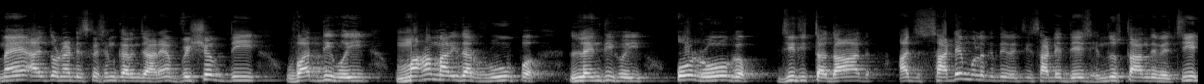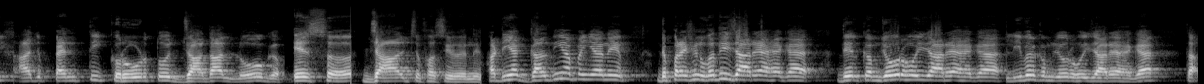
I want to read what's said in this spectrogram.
ਮੈਂ ਅੱਜ ਤੁਹਾਡੇ ਨਾਲ ਡਿਸਕਸ਼ਨ ਕਰਨ ਜਾ ਰਿਹਾ, ਵਿਸ਼ਵ ਦੀ ਵੱਧਦੀ ਹੋਈ ਮਹਾਮਾਰੀ ਦਾ ਰੂਪ ਲੈਂਦੀ ਹੋਈ ਉਹ ਰੋਗ ਜਿਹਦੀ ਤਾਦਾਦ ਅੱਜ ਸਾਡੇ ਮੁਲਕ ਦੇ ਵਿੱਚ ਹੀ, ਸਾਡੇ ਦੇਸ਼ ਹਿੰਦੁਸਤਾਨ ਦੇ ਵਿੱਚ ਹੀ ਅੱਜ 35 ਕਰੋੜ ਤੋਂ ਜ਼ਿਆਦਾ ਲੋਕ ਇਸ ਜਾਲ 'ਚ ਫਸੇ ਹੋਏ ਨੇ। ਹੱਡੀਆਂ ਗਲਦੀਆਂ ਪਈਆਂ ਨੇ ਡਿਪਰੈਸ਼ਨ ਵਧੀ ਜਾ ਰਿਹਾ ਹੈਗਾ, ਦਿਲ ਕਮਜ਼ੋਰ ਹੋਈ ਜਾ ਰਿਹਾ ਹੈਗਾ, ਲੀਵਰ ਕਮਜ਼ੋਰ ਹੋਈ ਜਾ ਰਿਹਾ ਹੈਗਾ। ਤਾਂ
